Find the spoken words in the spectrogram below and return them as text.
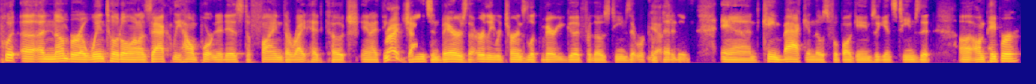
put a, a number, a win total on exactly how important it is to find the right head coach. And I think Right. the Giants and Bears, the early returns look very good for those teams that were Yes. competitive and came back in those football games against teams that uh, on paper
